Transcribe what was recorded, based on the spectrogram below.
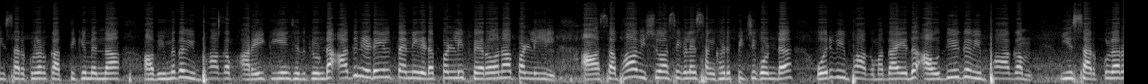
ഈ സർക്കുലർ കത്തിക്കുമെന്ന് വിമത വിഭാഗം അറിയിക്കുകയും ചെയ്തിട്ടുണ്ട്. അതിനിടയിൽ തന്നെ ഇടപ്പള്ളി ഫെറോന പള്ളിയിൽ ആ, സഭാവിശ്വാസികളെ സംഘടിപ്പിച്ചുകൊണ്ട് ഒരു വിഭാഗം അതായത് ഔദ്യോഗിക വിഭാഗം ഈ സർക്കുലർ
